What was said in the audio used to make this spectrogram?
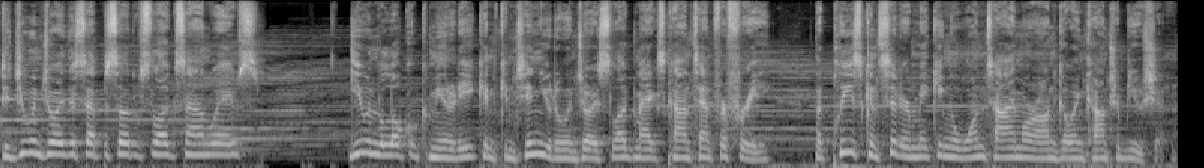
Did you enjoy this episode of Slug Soundwaves? You and the local community can continue to enjoy Slug Mag's content for free, but please consider making a one time or ongoing contribution.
